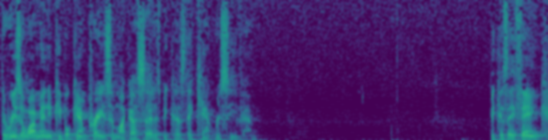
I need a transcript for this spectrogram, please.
The reason why many people can't praise him, like I said, is because they can't receive him. Because they think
